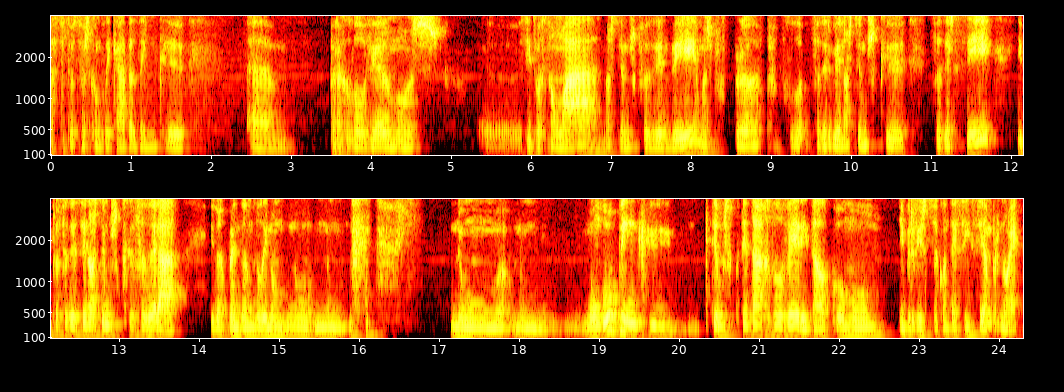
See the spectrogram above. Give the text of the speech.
há situações complicadas em que um, para resolvermos a eh, situação A nós temos que fazer B, mas para fazer B nós temos que fazer C e para fazer C nós temos que fazer A. E de repente estamos ali num, num, num, num, num looping que, que, temos que tentar resolver e tal como imprevistos acontecem sempre, não é?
